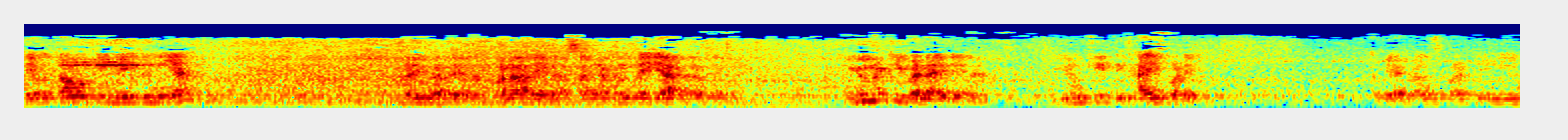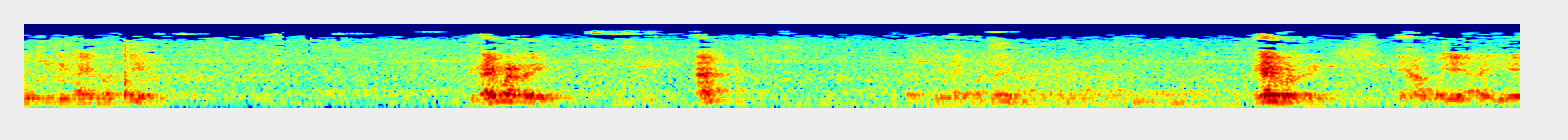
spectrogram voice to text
देवताओं की नई दुनिया खड़ी कर देना, बना देना, संगठन तैयार कर देना यूनिटी बनाई देना। यूनिटी दिखाई पड़े। अभी एडवांस पार्टी में यूनिटी दिखाई पड़ती है? दिखाई पड़ रही? है? दिखाई पड़ रही? यहाँ कोई ये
